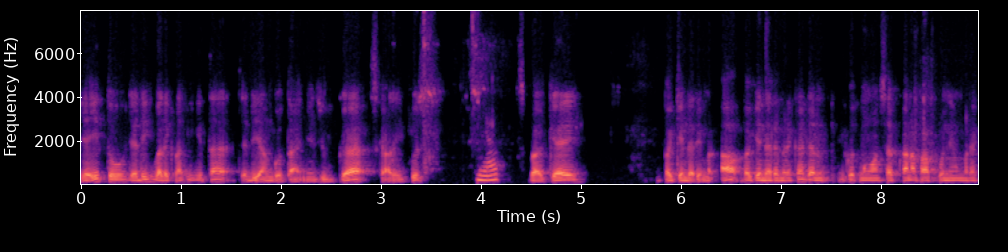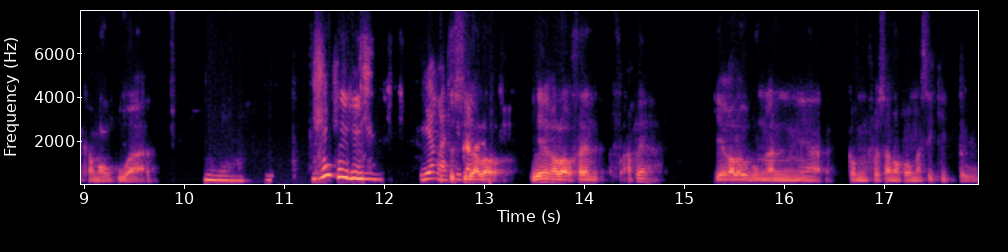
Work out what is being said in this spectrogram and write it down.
ya itu jadi balik lagi kita jadi anggotanya juga sekaligus yep. sebagai bagian dari uh, bagian dari mereka dan ikut mengonsepkan apa pun yang mereka mau buat. Iya nggak sih? kalau ya kalau friend apa ya? Ya kalau hubungannya kominfo sama koma sih gitu.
